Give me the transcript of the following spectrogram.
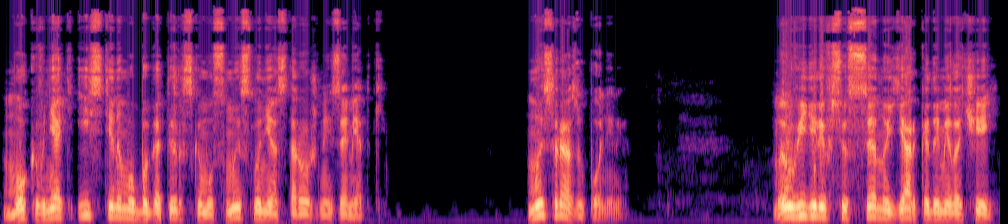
мог внять истинному богатырскому смыслу неосторожной заметки. Мы сразу поняли. Мы увидели всю сцену ярко до мелочей,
